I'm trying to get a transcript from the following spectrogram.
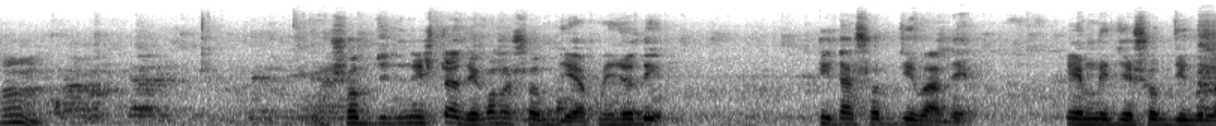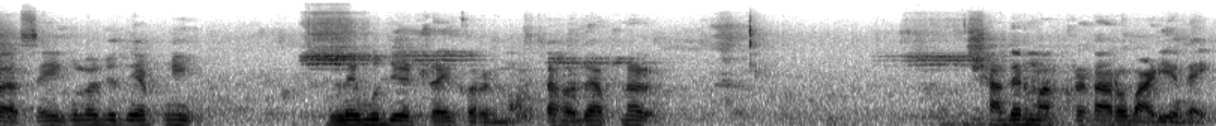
হুম। সবজি জিনিসটা যে কোনো সবজি, আপনি যদি তিতা সবজি বাদে, এমনি যে সবজিগুলো আছে এইগুলো যদি আপনি লেবু দিয়ে ট্রাই করেন, তাহলে আপনার স্বাদের মাত্রাটা আরও বাড়িয়ে দেয়।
